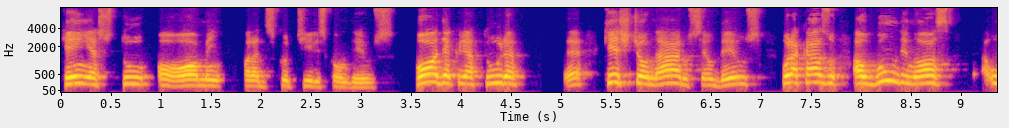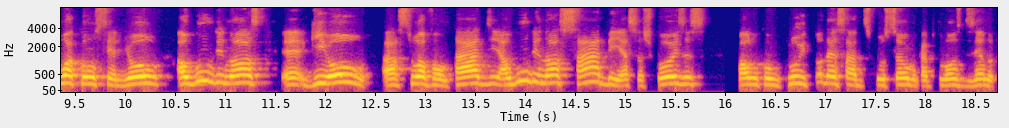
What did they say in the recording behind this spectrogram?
Quem és tu, ó homem, para discutires com Deus? Pode a criatura né, questionar o seu Deus? Por acaso algum de nós o aconselhou? Algum de nós eh, guiou a sua vontade? Algum de nós sabe essas coisas? Paulo conclui toda essa discussão no capítulo 11 dizendo:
